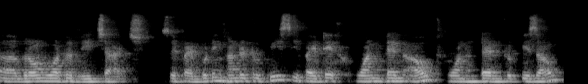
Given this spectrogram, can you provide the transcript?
uh, groundwater recharge. So if I'm putting 100 rupees, if I take 110 out, 110 rupees out,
